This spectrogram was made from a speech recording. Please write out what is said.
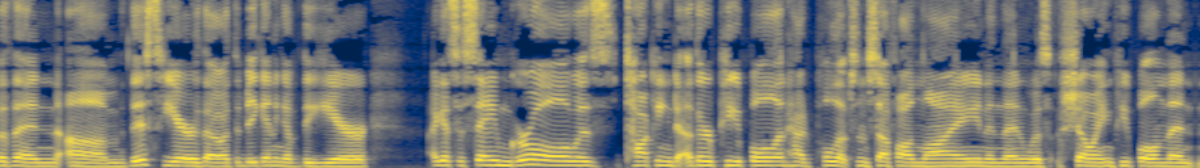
But then um, this year, though, at the beginning of the year. I guess the same girl was talking to other people and had pulled up some stuff online and then was showing people and then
